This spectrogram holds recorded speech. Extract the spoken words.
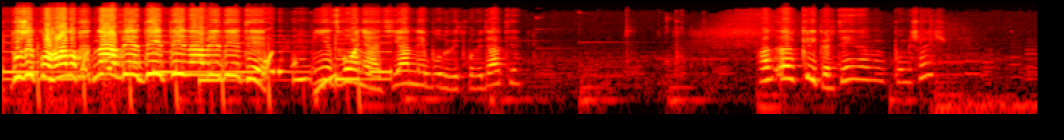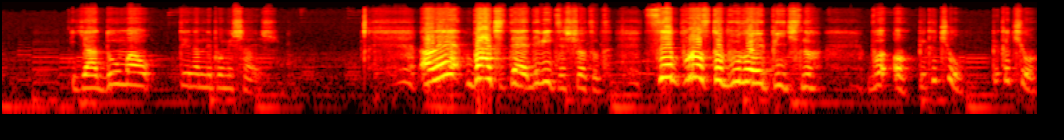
дуже погано наврядити, наврядити! Мені дзвонять, я не буду відповідати. А, а Кріпер, ти нам помішаєш? Я думав, ти нам не помішаєш. Але бачите, дивіться, що тут. Це просто було епічно. Бо... О, Пікачу, Пікачу.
